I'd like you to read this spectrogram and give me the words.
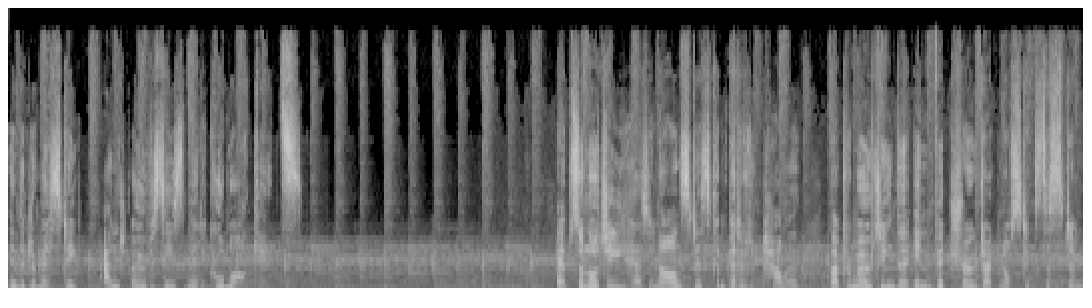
in the domestic and overseas medical markets. Epsology has enhanced its competitive power by promoting the in vitro diagnostic system,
